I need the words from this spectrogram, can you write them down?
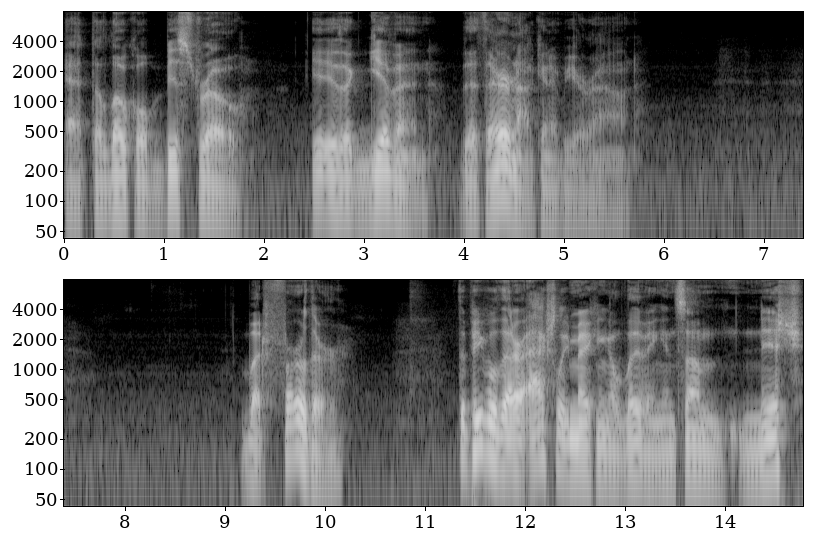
at the local bistro, it is a given that they're not going to be around. But further, the people that are actually making a living in some niche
